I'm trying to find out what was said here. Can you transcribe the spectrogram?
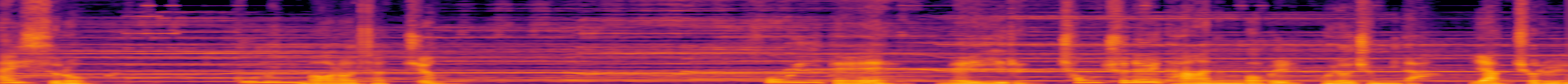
할수록 꿈은 멀어졌죠. 호위대에 내일은 청춘을 다하는 법을 보여줍니다. 약초를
